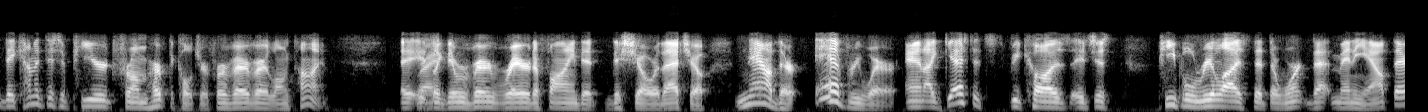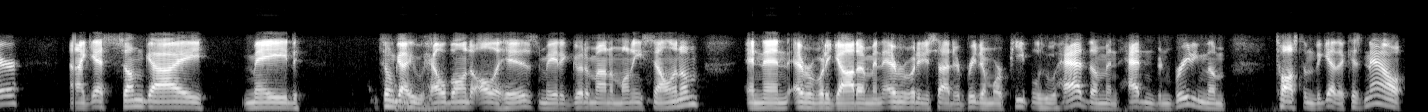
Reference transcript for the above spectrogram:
they kind of disappeared from herpetoculture for a very very long time. It's Right. like they were very rare to find at this show or that show. Now they're everywhere, and I guess it's because it's just people realized that there weren't that many out there, and I guess some guy made some guy who held on to all of his made a good amount of money selling them, and then everybody got them, and everybody decided to breed them. Or people who had them and hadn't been breeding them tossed them together because now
